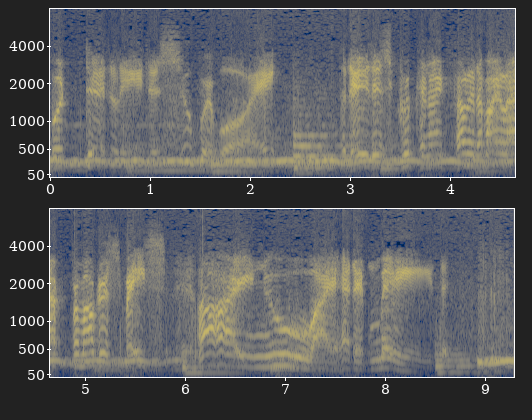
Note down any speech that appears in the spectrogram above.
but deadly to Superboy. The day this kryptonite fell into my lap from outer space, I knew I had it made.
